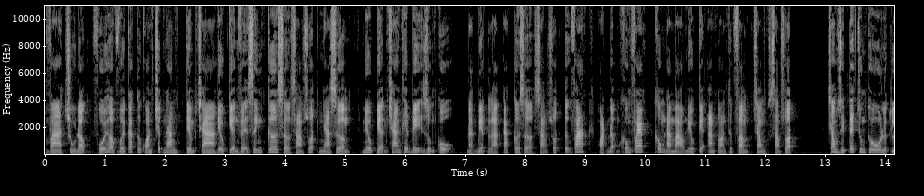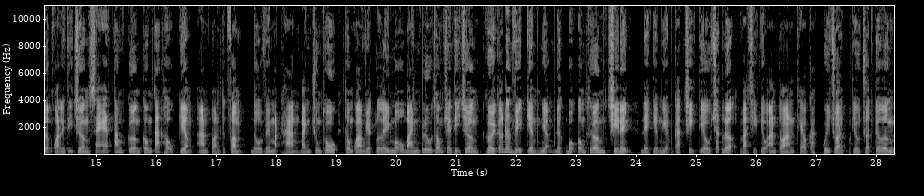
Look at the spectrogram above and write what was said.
và chủ động phối hợp với các cơ quan chức năng kiểm tra điều kiện vệ sinh cơ sở sản xuất nhà xưởng, điều kiện trang thiết bị dụng cụ, đặc biệt là các cơ sở sản xuất tự phát, hoạt động không phép, không đảm bảo điều kiện an toàn thực phẩm trong sản xuất. Trong dịp Tết Trung thu, lực lượng quản lý thị trường sẽ tăng cường công tác hậu kiểm an toàn thực phẩm đối với mặt hàng bánh Trung thu thông qua việc lấy mẫu bánh lưu thông trên thị trường, gửi các đơn vị kiểm nghiệm được Bộ Công Thương chỉ định để kiểm nghiệm các chỉ tiêu chất lượng và chỉ tiêu an toàn theo các quy chuẩn, tiêu chuẩn tương ứng.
